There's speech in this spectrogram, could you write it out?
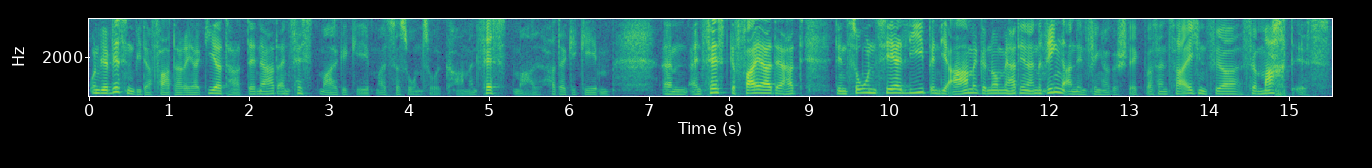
Und wir wissen, wie der Vater reagiert hat, denn er hat ein Festmahl gegeben, als der Sohn zurückkam. Ein Festmahl hat er gegeben. Ähm, ein Fest gefeiert. Er hat den Sohn sehr lieb in die Arme genommen. Er hat ihm einen Ring an den Finger gesteckt, was ein Zeichen für, für Macht ist.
